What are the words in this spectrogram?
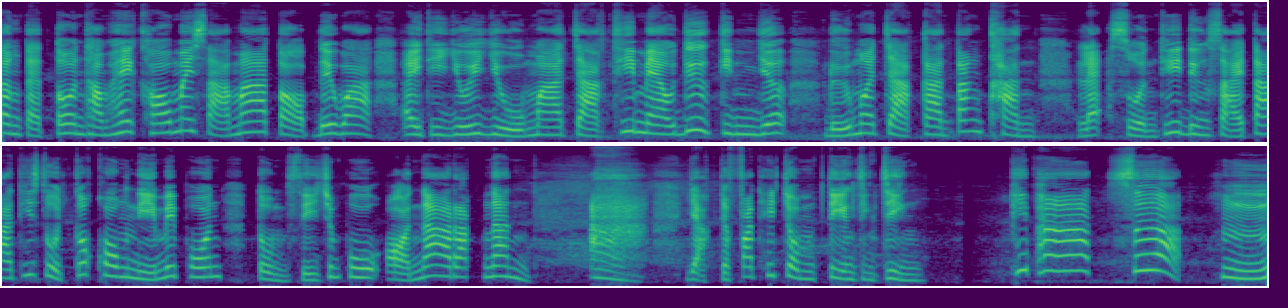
ตั้งแต่ต้นทำให้เขาไม่สามารถตอบได้ว่า ไอ้ที่ยุ้ยอยู่มาจากที่แมวดื้อกินเยอะ หรือมาจากการตั้งครรภ์และส่วนที่ดึงสายตาที่สุดก็คงหนีไม่พ้น ตุ่มสีชมพูอ่อนน่ารักนั่น อ่า อยากจะฟัดให้จมเตียงจริง ๆ พี่พาดเสื้อ หืม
